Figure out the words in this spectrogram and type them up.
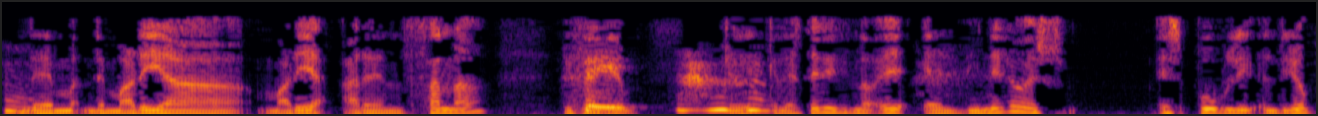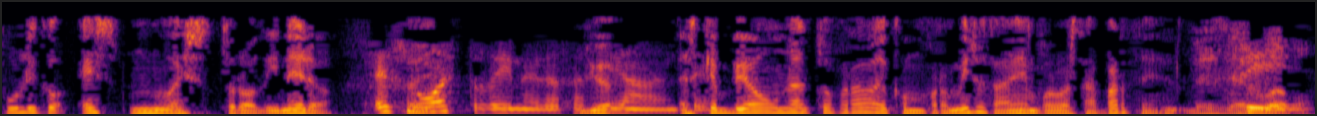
hmm. de, María María Arenzana, dice que, le estáis diciendo, el dinero es es el dinero público es nuestro dinero. Es nuestro dinero, efectivamente. es que veo un alto grado de compromiso también por vuestra parte. Desde luego.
